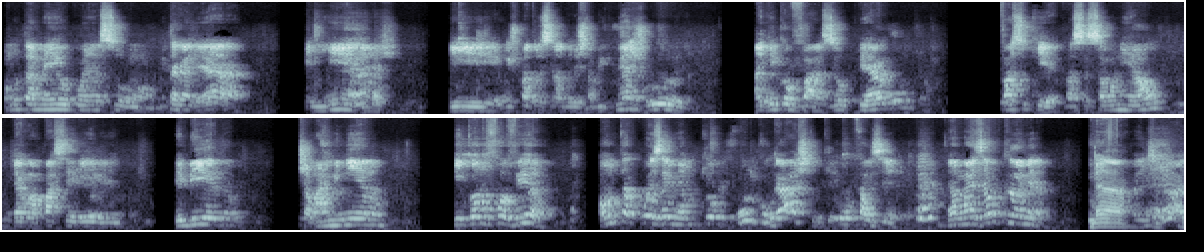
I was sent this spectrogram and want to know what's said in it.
como também eu conheço muita galera, meninas, e uns patrocinadores também que me ajudam, aí o que, que eu faço? Eu pego, faço o quê? Faço essa união, pego uma parceria bebida, chamar as meninas, e quando for ver, a única coisa aí mesmo, que eu, o único gasto que eu vou fazer é, mas é o câmera. Editar.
